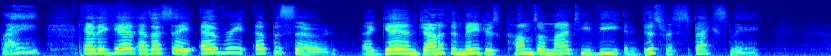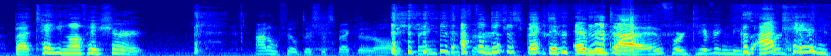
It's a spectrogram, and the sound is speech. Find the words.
right? And again, as I say every episode, again, Jonathan Majors comes on my TV and disrespects me by taking off his shirt. I don't feel disrespected at all. Thank you, I feel disrespected every time. for giving me 'Cause I can't-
